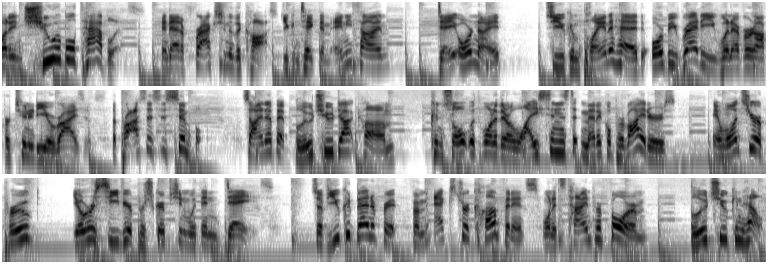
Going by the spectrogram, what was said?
but in chewable tablets and at a fraction of the cost. You can take them anytime, day or night, so you can plan ahead or be ready whenever an opportunity arises. The process is simple. Sign up at bluechew.com, consult with one of their licensed medical providers, and once you're approved, you'll receive your prescription within days. So if you could benefit from extra confidence when it's time to perform, Blue Chew can help.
